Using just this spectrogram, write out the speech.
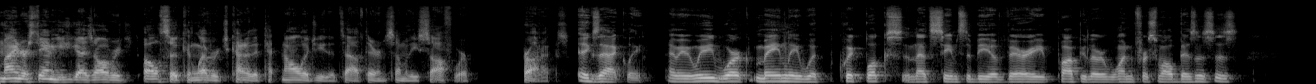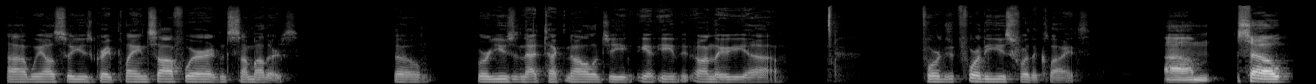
My understanding is you guys also can leverage kind of the technology that's out there in some of these software products. Exactly. I mean, we work mainly with QuickBooks, and that seems to be a very popular one for small businesses. Uh, we also use Great Plains software and some others. So we're using that technology either on the uh, for the, for the use for the clients. Um, so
